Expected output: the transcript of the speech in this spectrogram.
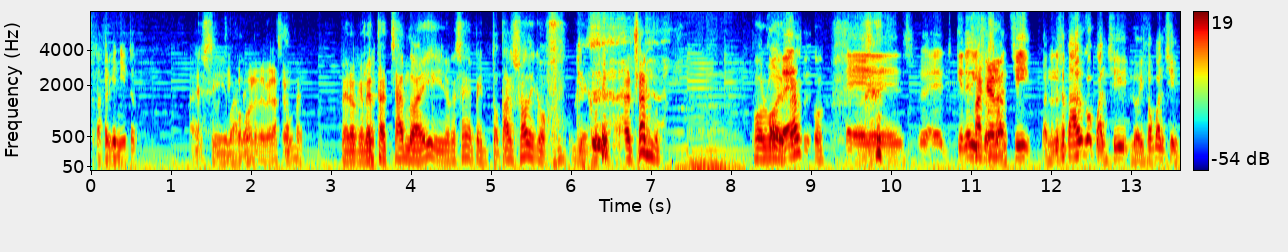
está pequeñito. Eh, sí, Sí, vale. cojones de ver la segunda. Pero que le está echando ahí, yo qué sé, total sódico. ¿Qué coño está echando? Polvo de talco. Eh, eh, ¿Qué te he dicho? que no- Quan Chi. Cuando no sepas algo, Quan Chi. Lo hizo Quan Chi.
